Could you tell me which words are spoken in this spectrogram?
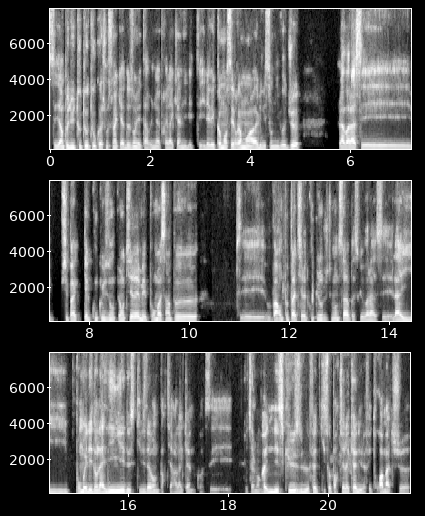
C'est un peu du tout au tout. Quoi. Je me souviens qu'il y a deux ans, il était revenu après la Cannes. Il, était, il avait commencé vraiment à élever son niveau de jeu. Là, voilà, c'est. Je sais pas quelle conclusion on peut en tirer, mais pour moi, c'est un peu. Enfin, on peut pas tirer de conclusion justement de ça, parce que voilà, c'est là, il... pour moi, il est dans la lignée de ce qu'il faisait avant de partir à la Cannes. Quoi. C'est pas une excuse, le fait qu'il soit parti à la Cannes, il a fait trois matchs. Euh,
